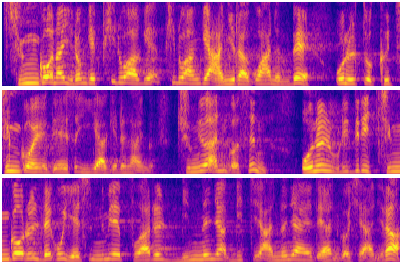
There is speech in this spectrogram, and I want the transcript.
증거나 이런 게 필요하게, 필요한 게 아니라고 하는데 오늘 또 그 증거에 대해서 이야기를 하는 거예요. 중요한 것은 오늘 우리들이 증거를 대고 예수님의 부활을 믿느냐 믿지 않느냐에 대한 것이 아니라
